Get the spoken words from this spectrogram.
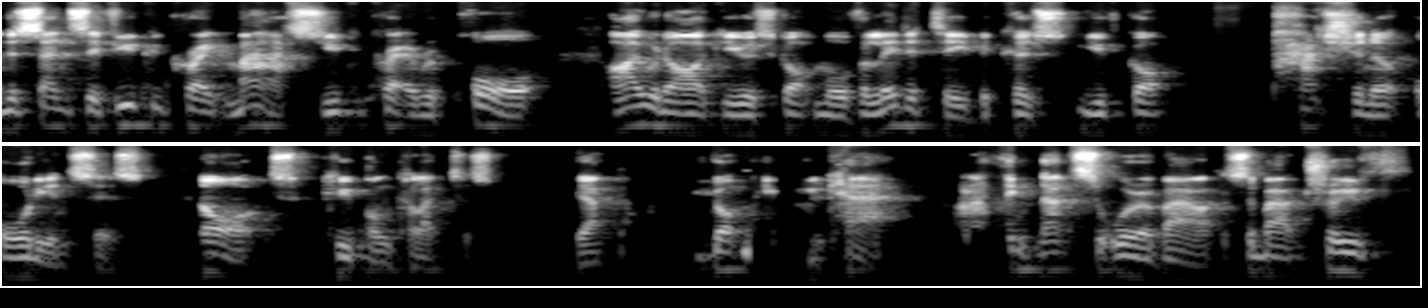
In the sense, if you can create mass, you can create a report. I would argue has got more validity because you've got passionate audiences, not coupon collectors. Yeah, you've got people who care, and I think that's what we're about. It's about truth,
